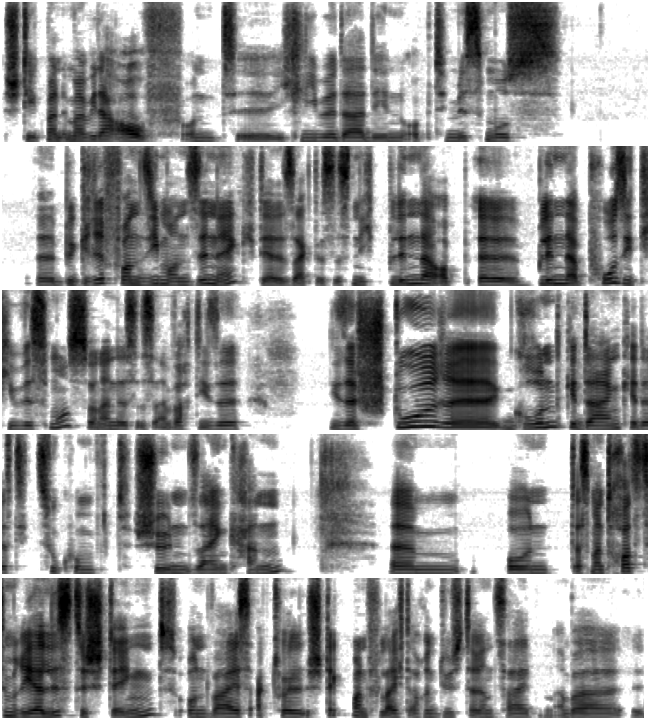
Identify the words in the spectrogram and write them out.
steht man immer wieder auf. Und äh, ich liebe da den Optimismus. Äh, Begriff von Simon Sinek, der sagt, es ist nicht blinder, ob, äh, blinder Positivismus, sondern es ist einfach diese, dieser sture Grundgedanke, dass die Zukunft schön sein kann. Ähm, und dass man trotzdem realistisch denkt und weiß, aktuell steckt man vielleicht auch in düsteren Zeiten, aber äh,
